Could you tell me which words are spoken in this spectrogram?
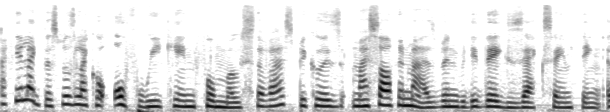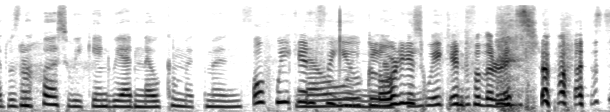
I feel like this was like a off weekend for most of us because myself and my husband we did the exact same thing. It was the first weekend we had no commitments. Off weekend for No, you, glorious nothing. weekend for the rest of us.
